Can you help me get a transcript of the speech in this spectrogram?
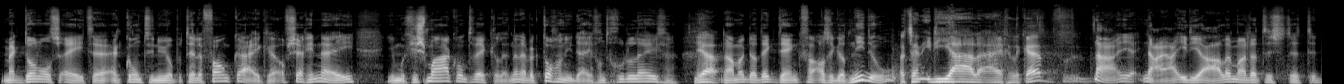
McDonald's eten en continu op de telefoon kijken? Of zeg je nee, je moet je smaak ontwikkelen. Dan heb ik toch een idee van het goede leven. Ja. Namelijk dat ik denk van als ik dat niet doe, Dat zijn idealen eigenlijk, hè? nou ja, nou ja idealen, maar dat is. dit- dit-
